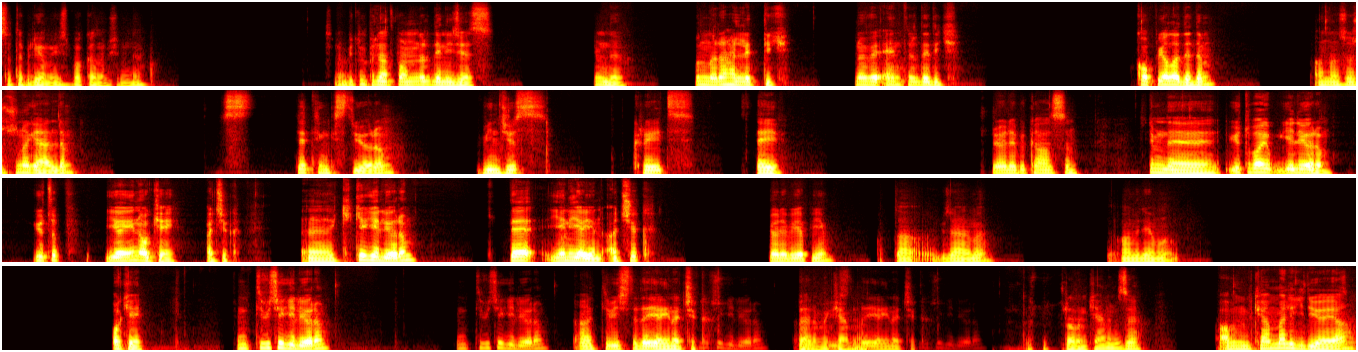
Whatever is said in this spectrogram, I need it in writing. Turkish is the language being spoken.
satabiliyor muyuz? Bakalım şimdi. Şimdi bütün platformları deneyeceğiz. Şimdi bunları hallettik. Şuna bir enter dedik. Kopyala dedim. Ondan sonra şuna geldim. Settings diyorum. Winges. Create. Save. Şöyle bir kalsın. Şimdi YouTube'a geliyorum. YouTube yayın okey. Açık. Ee, Kik'e geliyorum. Kik'te yeni yayın açık. Şöyle bir yapayım. Hatta güzel mi? Devam ediyor mu? Okey. Şimdi Twitch'e geliyorum. Şimdi Twitch'e geliyorum. Ha, Twitch'te de yayın açık. Süper mükemmel. de yayın açık. Susturalım kendimizi. Abi mükemmel gidiyor ya.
